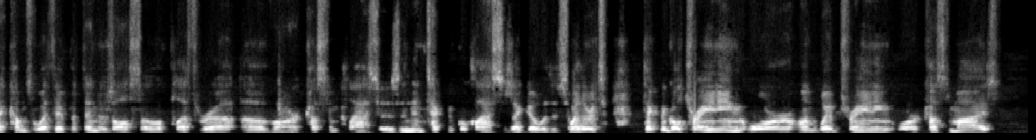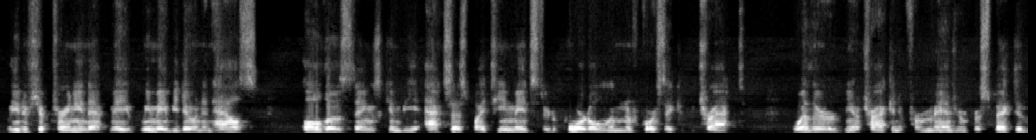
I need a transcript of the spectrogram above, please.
that comes with it. But then there's also a plethora of our custom classes and then technical classes that go with it. So whether it's technical training or on the web training or customized leadership training that may we may be doing in house, all those things can be accessed by teammates through the portal. And of course, they can be tracked, whether, you know, tracking it from a management perspective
